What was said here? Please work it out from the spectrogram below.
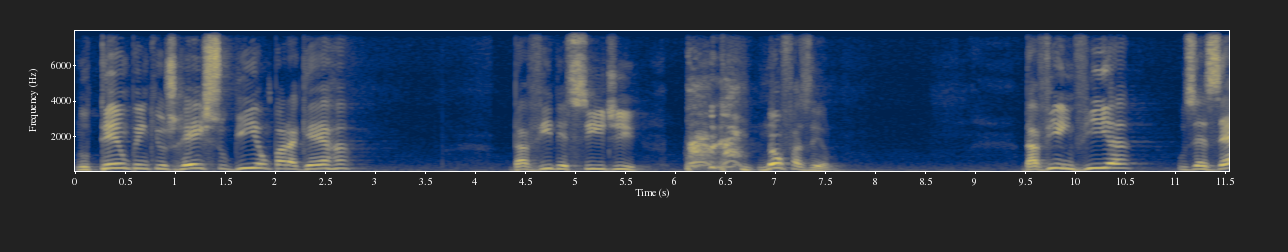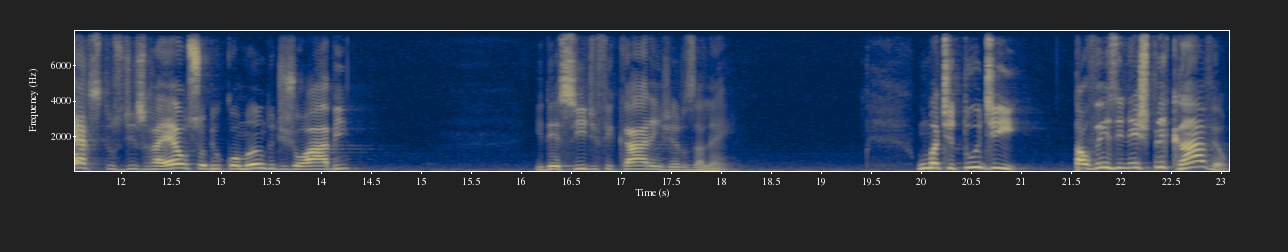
No tempo em que os reis subiam para a guerra, Davi decide não fazê-lo. Davi envia os exércitos de Israel sob o comando de Joabe e decide ficar em Jerusalém. Uma atitude talvez inexplicável,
